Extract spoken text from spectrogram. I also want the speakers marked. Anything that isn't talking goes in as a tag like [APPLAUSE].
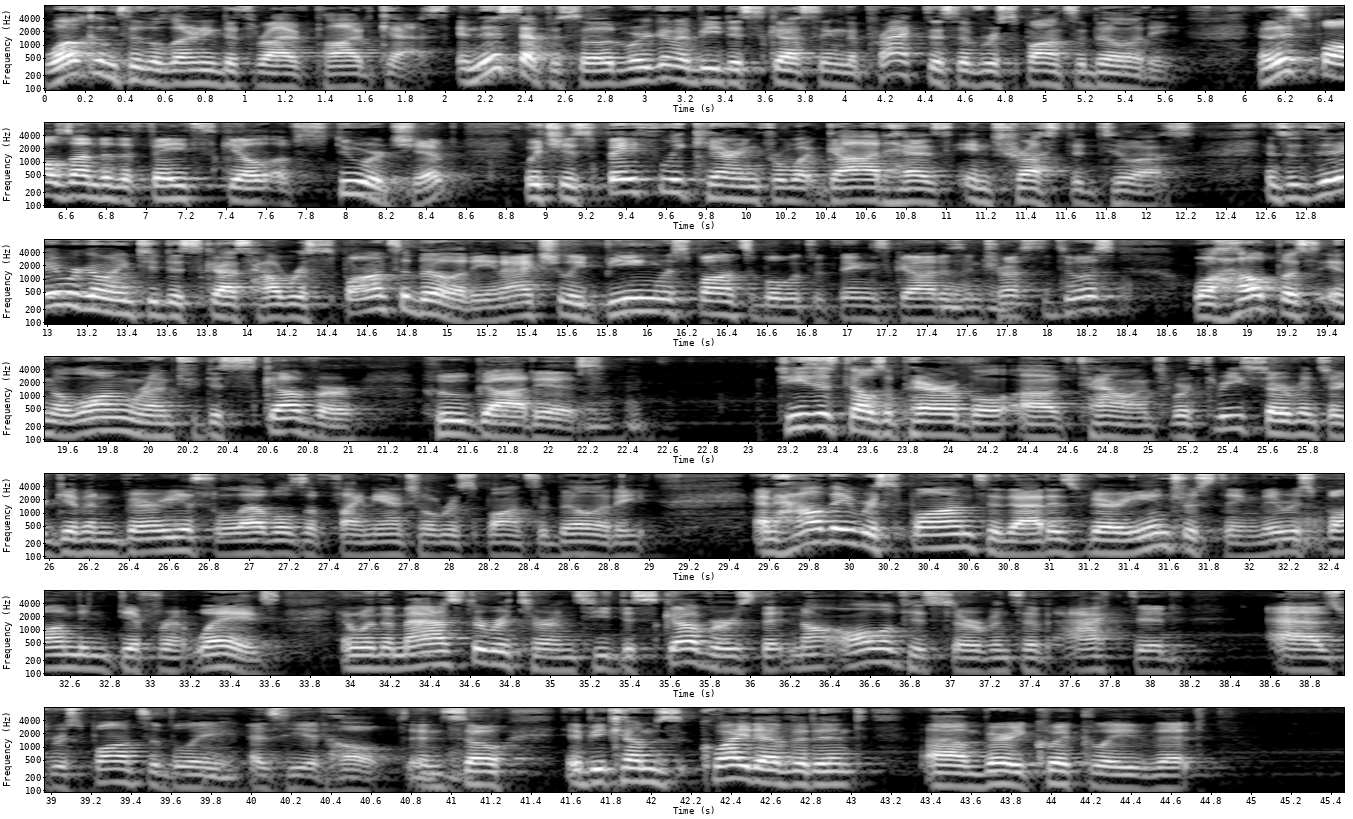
Speaker 1: Welcome to the Learning to Thrive podcast. In this episode, we're going to be discussing the practice of responsibility. Now, this falls under the faith skill of stewardship, which is faithfully caring for what God has entrusted to us. And so today we're going to discuss how responsibility and actually being responsible with the things God has entrusted to us will help us in the long run to discover who God is. Mm-hmm. Jesus tells a parable of talents where three servants are given various levels of financial responsibility. And how they respond to that is very interesting. They respond in different ways. And when the master returns, he discovers that not all of his servants have acted as responsibly as he had hoped. And so it becomes quite evident um, very quickly that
